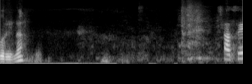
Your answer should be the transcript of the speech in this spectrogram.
করি না? সাথে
